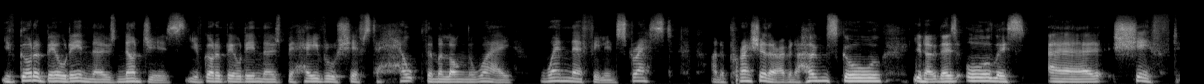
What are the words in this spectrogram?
You've got to build in those nudges. You've got to build in those behavioral shifts to help them along the way when they're feeling stressed under pressure they're having a homeschool you know there's all this uh, shift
